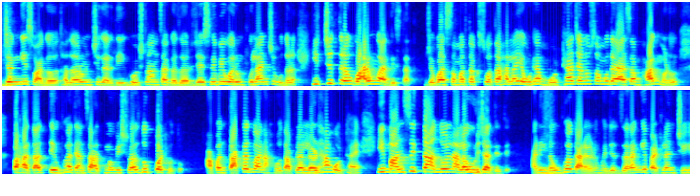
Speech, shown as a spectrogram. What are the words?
जंगी स्वागत हजारोंची गर्दी घोषणांचा गजर जेसीबी वरून फुलांची उधळ ही चित्र वारंवार दिसतात. जेव्हा समर्थक स्वतःला एवढ्या मोठ्या जनसमुदायाचा भाग म्हणून पाहतात तेव्हा त्यांचा आत्मविश्वास दुप्पट होतो. आपण ताकदवान आहोत आपला लढा मोठा आहे ही मानसिकता आंदोलनाला ऊर्जा देते. आणि नववं कारण म्हणजे जरांगे पाटलांची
